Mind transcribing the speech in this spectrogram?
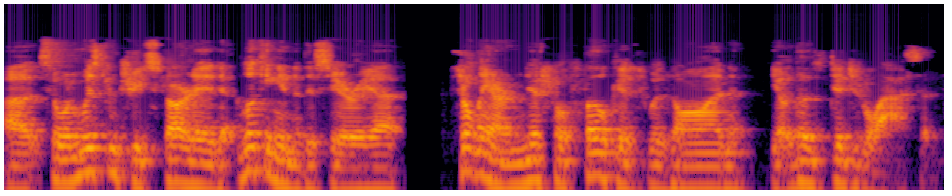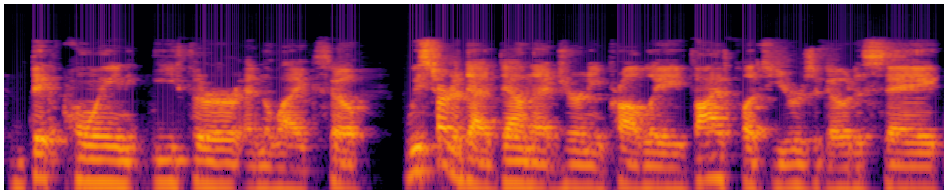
Uh, so when WisdomTree started looking into this area, certainly our initial focus was on you know those digital assets, Bitcoin, Ether, and the like. So we started that down that journey probably five plus years ago to say,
